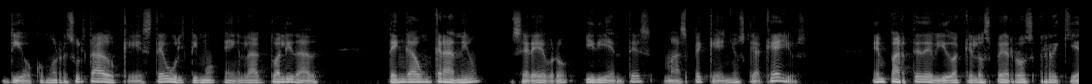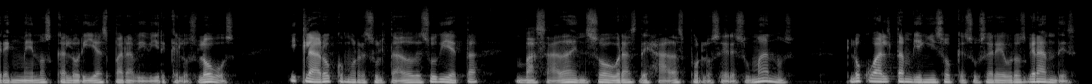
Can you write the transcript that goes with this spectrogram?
dio como resultado que este último, en la actualidad, tenga un cráneo cerebro y dientes más pequeños que aquellos, en parte debido a que los perros requieren menos calorías para vivir que los lobos, y claro como resultado de su dieta basada en sobras dejadas por los seres humanos, lo cual también hizo que sus cerebros grandes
